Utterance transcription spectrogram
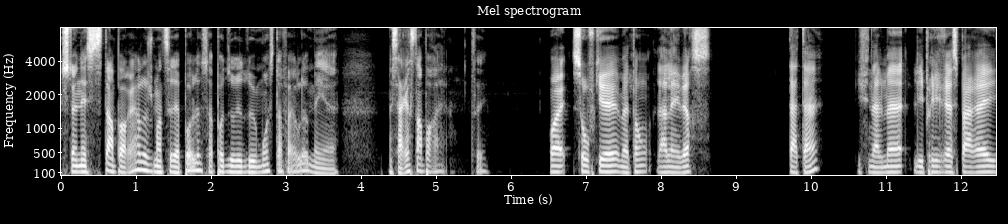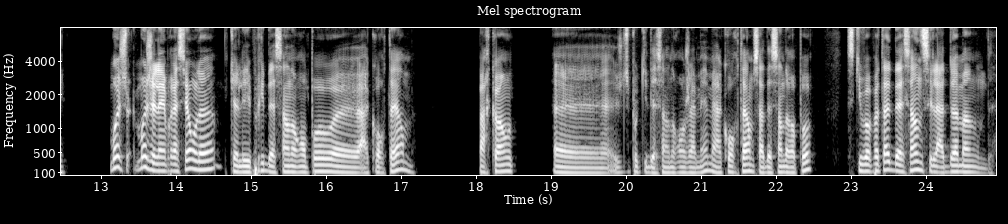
C'est un esti temporaire, là, je mentirais pas, là, ça n'a pas duré deux mois cette affaire-là, mais, euh, mais ça reste temporaire. Ouais, sauf que, mettons, à l'inverse, t'attends, puis finalement, les prix restent pareils. Moi, j'ai l'impression là, que les prix descendront pas euh, à court terme. Par contre, euh, je dis pas qu'ils descendront jamais, mais à court terme, ça descendra pas. Ce qui va peut-être descendre, c'est la demande.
